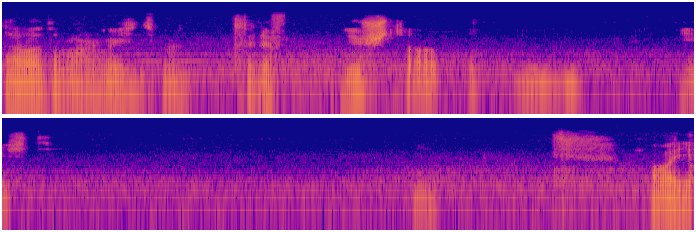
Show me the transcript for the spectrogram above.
Aber warte mal, wenn ich jetzt mal Telefon starten. Nicht. Aber ja.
